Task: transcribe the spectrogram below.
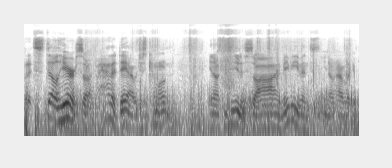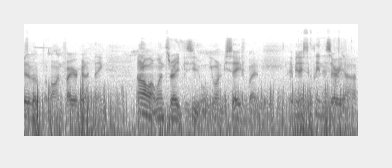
but it's still here so if i had a day i would just come out and you know, continue to saw and maybe even, you know, have like a bit of a, a bonfire kind of thing. Not all at once, right? Because you, you want to be safe, but it'd be nice to clean this area up.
